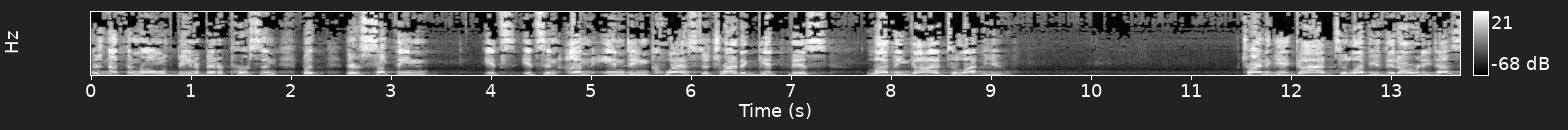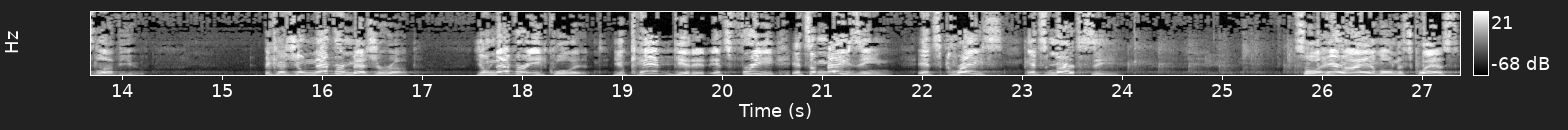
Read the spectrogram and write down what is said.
there's nothing wrong with being a better person, but there's something it's, it's an unending quest to try to get this loving God to love you. Trying to get God to love you that already does love you. Because you'll never measure up. You'll never equal it. You can't get it. It's free. It's amazing. It's grace. It's mercy. So here I am on this quest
